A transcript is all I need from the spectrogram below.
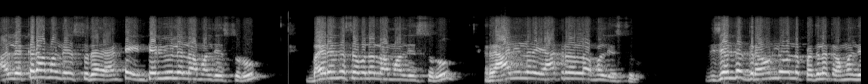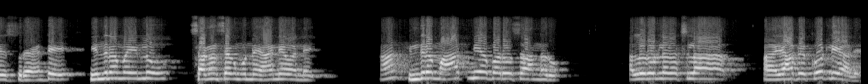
వాళ్ళు ఎక్కడ అమలు చేస్తున్నారు అంటే ఇంటర్వ్యూలలో అమలు చేస్తారు బహిరంగ సభలలో అమలు చేస్తారు ర్యాలీల యాత్రలలో అమలు చేస్తారు నిజంగా గ్రౌండ్ లెవెల్లో ప్రజలకు అమలు చేస్తున్నాయి అంటే ఇందిరమ్మ ఇల్లు సగం సగం ఉన్నాయి ఆనే ఆ, ఇందిరమ్మ ఆత్మీయ భరోసా అన్నారు. వాళ్ళు రెండు లక్షల యాభై కోట్లు ఇవ్వాలి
